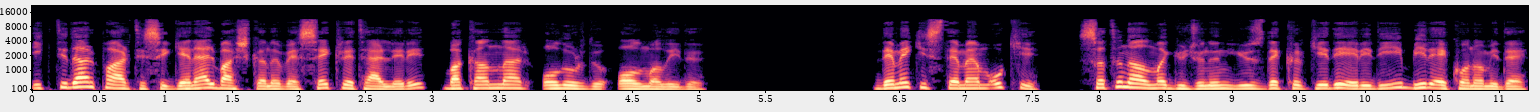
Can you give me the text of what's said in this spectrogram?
İktidar Partisi Genel Başkanı ve sekreterleri, bakanlar, olurdu, olmalıydı. Demek istemem o ki, satın alma gücünün %47 eridiği bir ekonomide,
